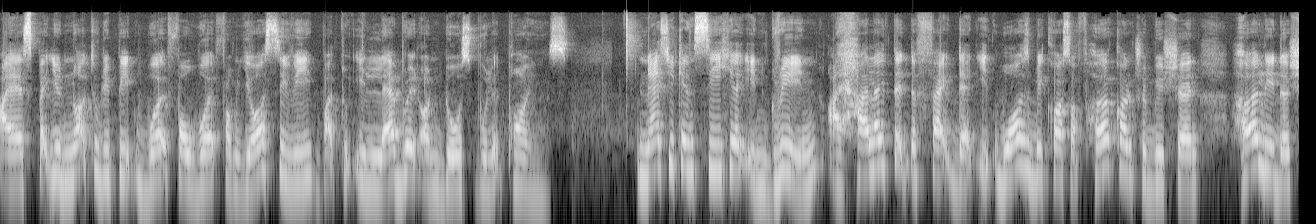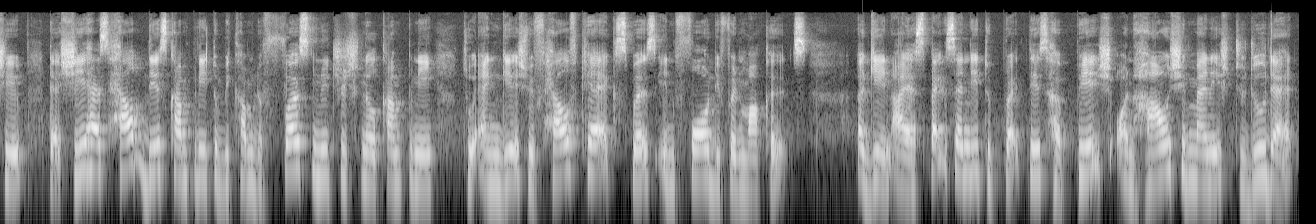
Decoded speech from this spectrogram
I expect you not to repeat word for word from your CV but to elaborate on those bullet points. Next, you can see here in green, I highlighted the fact that it was because of her contribution, her leadership, that she has helped this company to become the first nutritional company to engage with healthcare experts in four different markets. Again, I expect Sandy to practice her pitch on how she managed to do that.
